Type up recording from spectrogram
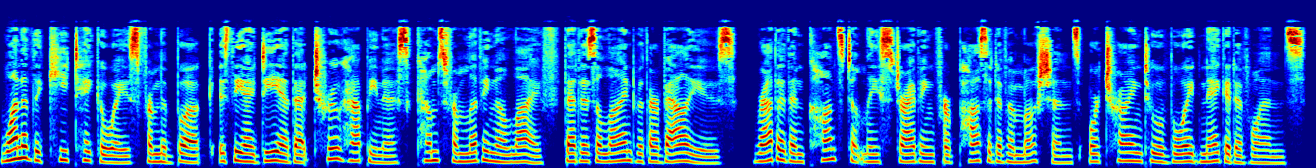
One of the key takeaways from the book is the idea that true happiness comes from living a life that is aligned with our values, rather than constantly striving for positive emotions or trying to avoid negative ones.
